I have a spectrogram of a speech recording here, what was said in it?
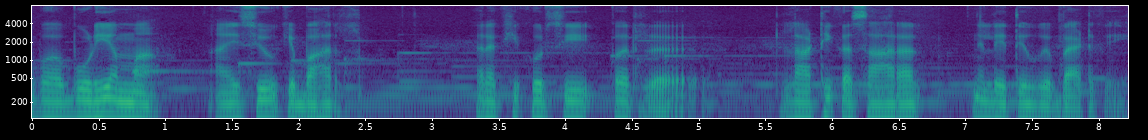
वह बूढ़ी अम्मा आईसीयू के बाहर रखी कुर्सी पर लाठी का सहारा लेते हुए बैठ गई।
